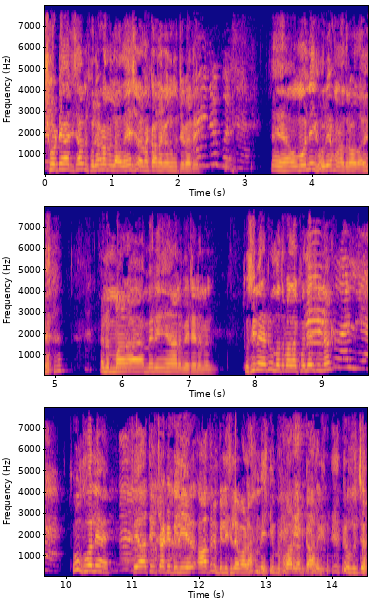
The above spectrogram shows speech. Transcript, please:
ਛੋਟੇ ਹਾਜੀ ਸਾਹਿਬ ਨੇ ਖੋਲਿਆ ਹੋਣਾ ਮੈਨੂੰ ਲੱਗਦਾ ਇਹ ਸ਼ਰਾਨਾ ਕਰ ਲਗਾ ਉਸ ਜਗ੍ਹਾ ਤੇ ਇਹ ਉਹ ਨਹੀਂ ਖੋਲਿਆ ਹੋਣਾ ਦਰਵਾਜ਼ਾ ਫਿਰ ਇਹਨੇ ਮਾਰਾ ਮੇਰੇ ਆਨ ਬੇਟੇ ਨੇ ਮੈਨੂੰ ਤੁਸੀਂ ਮੇਰੇ ਰੂਮ ਦਾ ਦਰਵਾਜ਼ਾ ਖੋਲਿਆ ਸੀ ਨਾ ਤੂੰ ਖੋਲਿਆ ਹੈ ਤੇ ਆ ਤੇ ਚੱਕ ਕੇ ਬਿੱਲੀ ਆ ਤੇ ਬਿੱਲੀ ਥਲੇ ਵੜਾ ਮੇਰੀ ਬਾਹਰ ਗੱਲ ਕਰ ਰੂਮ ਚ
